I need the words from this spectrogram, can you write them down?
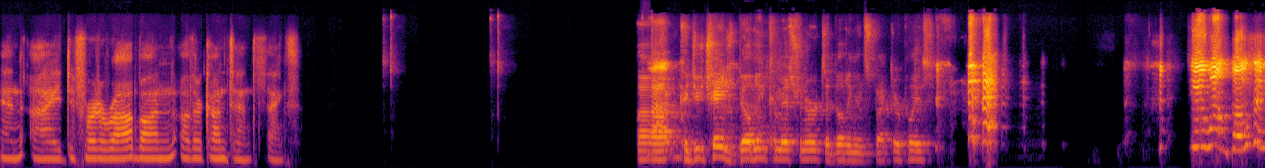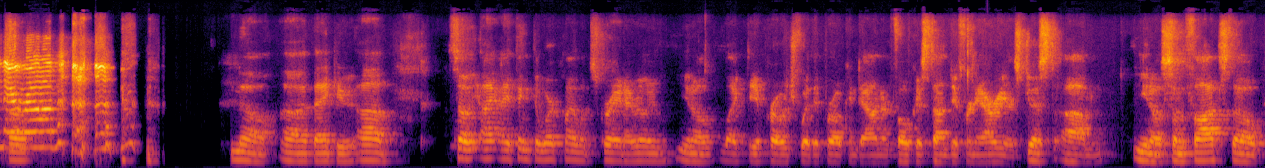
And I defer to Rob on other content. Thanks. Uh, Wow. could you change building commissioner to building inspector, please? Do you want both in there, Uh, Rob? No, uh, thank you. Uh, so I, I think the work plan looks great. I really, you know, like the approach with it broken down and focused on different areas. Just, um, you know, some thoughts though,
